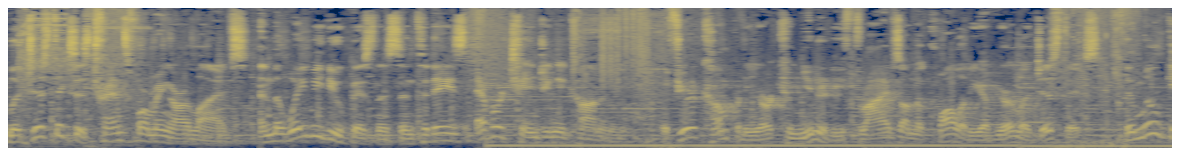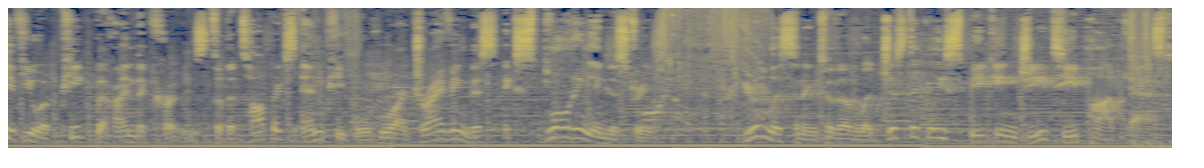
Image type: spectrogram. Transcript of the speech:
Logistics is transforming our lives and the way we do business in today's ever changing economy. If your company or community thrives on the quality of your logistics, then we'll give you a peek behind the curtains to the topics and people who are driving this exploding industry. You're listening to the Logistically Speaking GT podcast,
